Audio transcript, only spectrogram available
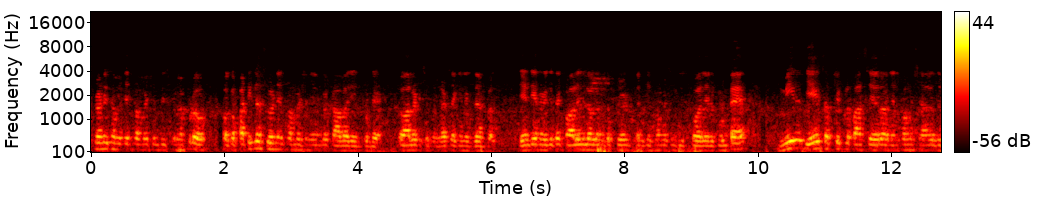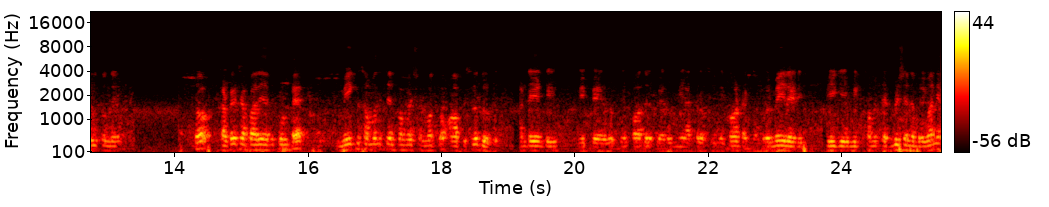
స్టూడెంట్కి సంబంధించిన ఇన్ఫర్మేషన్ తీసుకున్నప్పుడు ఒక పర్టికులర్ స్టూడెంట్ ఇన్ఫర్మేషన్ ఏమిటో కావాలి అనుకుంటే సో ఆల్రెడీ చెప్పాను లెట్ సెకండ్ ఎగ్జాంపుల్ ఏంటి అని అడిగితే కాలేజీలో కనుక స్టూడెంట్స్ కనుక ఇన్ఫర్మేషన్ తీసుకోవాలి అనుకుంటే మీరు ఏ సబ్జెక్ట్లో పాస్ అయ్యారో అనే ఇన్ఫర్మేషన్ ఎలా దొరుకుతుంది? సో కరెక్ట్గా చెప్పాలి అనుకుంటే మీకు సంబంధించిన ఇన్ఫర్మేషన్ మొత్తం ఆఫీస్లో దొరుకుతుంది. అంటే ఏంటి? మీ పేరు మీ ఫాదర్ పేరు మీ అడ్రస్ మీ కాంటాక్ట్ నెంబర్ మెయిల్ ఐడి మీకు మీకు సంబంధించిన అడ్మిషన్ నెంబర్ ఇవన్నీ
